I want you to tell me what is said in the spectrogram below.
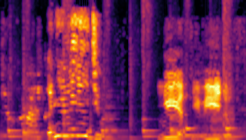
Кролика не видел. Нет, не видел.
